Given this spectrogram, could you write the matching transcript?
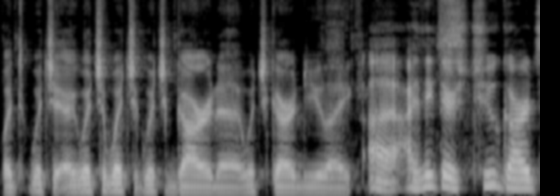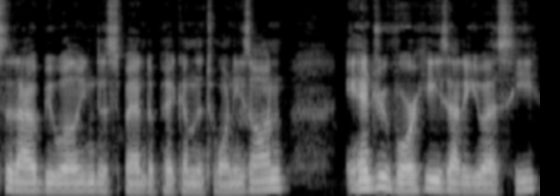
which which uh, which which which guard uh, which guard do you like? Uh, I think there's two guards that I would be willing to spend a pick in the 20s on. Andrew Voorhees out of USC,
